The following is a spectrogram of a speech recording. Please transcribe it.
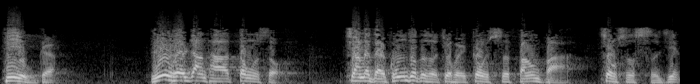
第五个，如何让他动手？将来在工作的时候就会构思方法，重视实践。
